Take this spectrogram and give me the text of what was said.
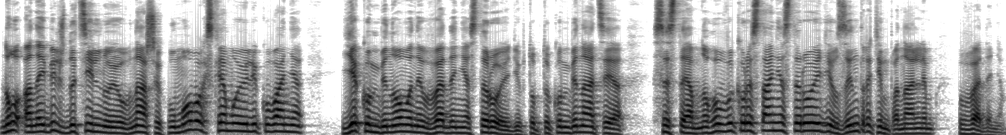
Ну, а найбільш доцільною в наших умовах схемою лікування є комбіноване введення стероїдів, тобто комбінація системного використання стероїдів з інтратімпанальним введенням.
